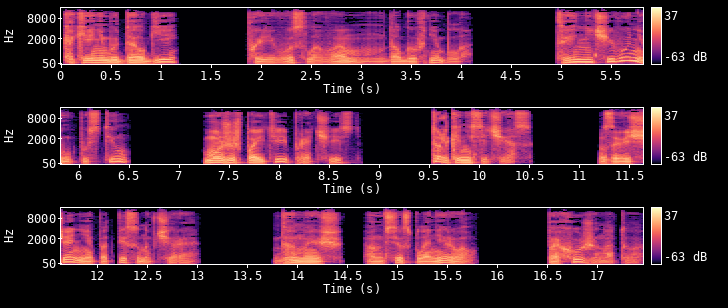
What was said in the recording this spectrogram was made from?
Какие-нибудь долги? По его словам, долгов не было. Ты ничего не упустил? Можешь пойти и прочесть. Только не сейчас. Завещание подписано вчера. Думаешь, он все спланировал? Похоже на то.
